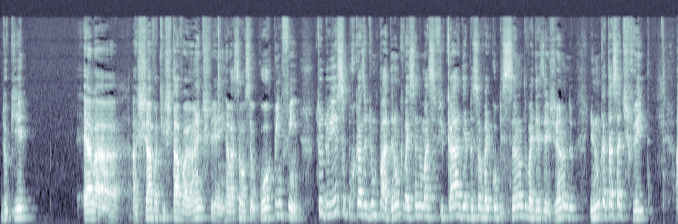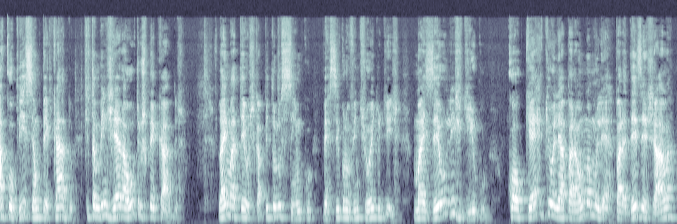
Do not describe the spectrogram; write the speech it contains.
do que ela achava que estava antes em relação ao seu corpo, enfim, tudo isso por causa de um padrão que vai sendo massificado e a pessoa vai cobiçando, vai desejando e nunca está satisfeita. A cobiça é um pecado que também gera outros pecados. Lá em Mateus capítulo 5, versículo 28 diz: Mas eu lhes digo, Qualquer que olhar para uma mulher para desejá-la,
